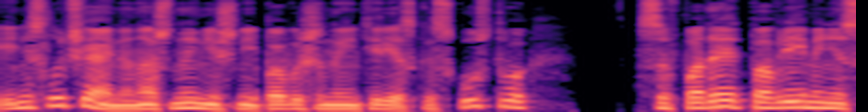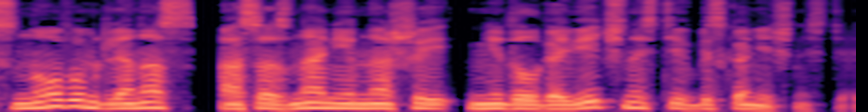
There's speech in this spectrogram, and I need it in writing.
и не случайно наш нынешний повышенный интерес к искусству совпадает по времени с новым для нас осознанием нашей недолговечности в бесконечности.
